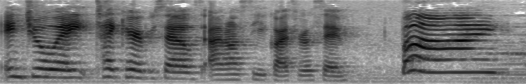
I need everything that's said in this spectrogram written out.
enjoy, take care of yourselves, and I'll see you guys real soon. Bye!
